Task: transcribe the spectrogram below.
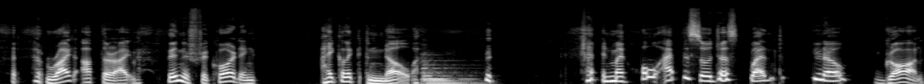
right after I finished recording, I clicked no. and my whole episode just went, you know, gone.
